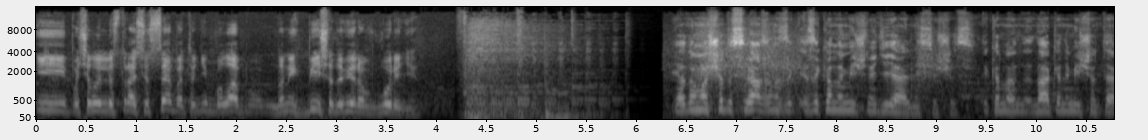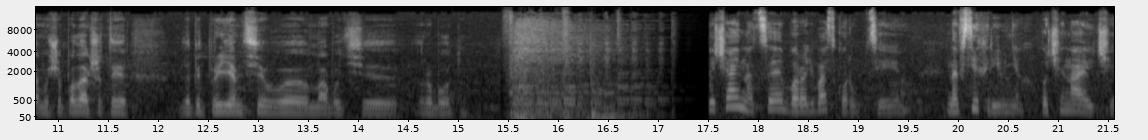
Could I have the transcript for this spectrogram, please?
і почали ілюстрацію з себе, тоді була б до них більша довіра в уряді. Я думаю, що це зв'язано з- економічною діяльністю щось, на економічну тему, щоб полегшити для підприємців, е, мабуть, е, роботу. Звичайно, це боротьба з корупцією на всіх рівнях, починаючи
